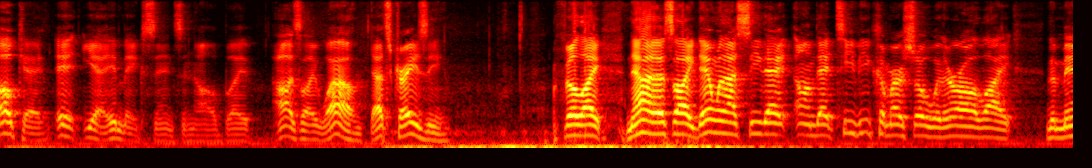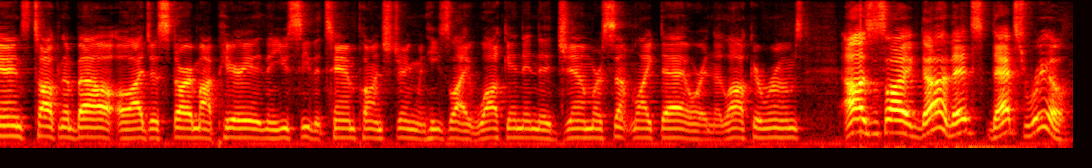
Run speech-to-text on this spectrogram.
okay, it yeah, it makes sense and all, but I was like, wow, that's crazy. I feel like now it's like then when I see that um that TV commercial where they're all like the man's talking about oh I just started my period and then you see the tampon string when he's like walking in the gym or something like that or in the locker rooms. I was just like, nah, that's that's real.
